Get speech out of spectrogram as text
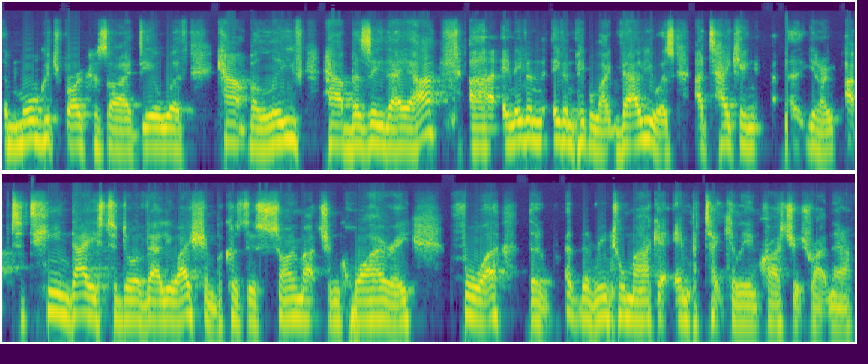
The mortgage brokers I deal with can't believe how busy they are, uh, and even even people like valuers are taking uh, you know up to ten days to do a valuation because there's so much inquiry for the the rental market and particularly in Christchurch right right now.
